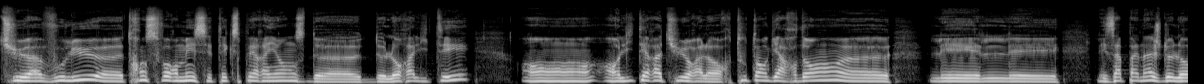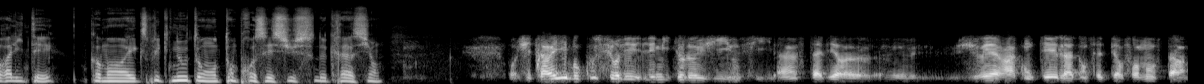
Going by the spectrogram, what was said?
tu as voulu euh, transformer cette expérience de l'oralité en, littérature, alors tout en gardant euh, les, les, apanages de l'oralité. Comment explique-nous ton, ton processus de création? J'ai travaillé beaucoup sur les, mythologies aussi, hein, c'est-à-dire, euh, je vais raconter là dans cette performance par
